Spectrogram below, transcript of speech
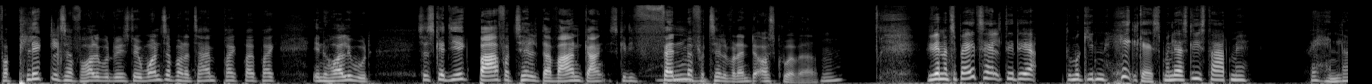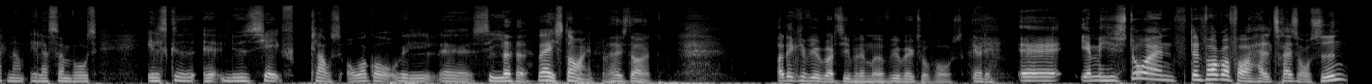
forpligtelser for Hollywood. Hvis det er Once Upon a Time, prik, prik, prik, in Hollywood, så skal de ikke bare fortælle, der var en gang, skal de fandme mm. fortælle, hvordan det også kunne have været. Mm. Vi vender tilbage til alt det der. Du må give den helt gas, men lad os lige starte med hvad handler den om? Eller som vores elskede øh, nyhedschef Claus Overgaard vil øh, sige, hvad er historien? Hvad er historien? Og det kan vi jo godt sige på den måde, for vi er begge to fra Aarhus. Det var det. Øh, jamen, historien, den foregår for 50 år siden.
